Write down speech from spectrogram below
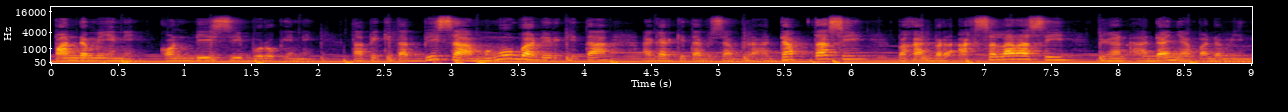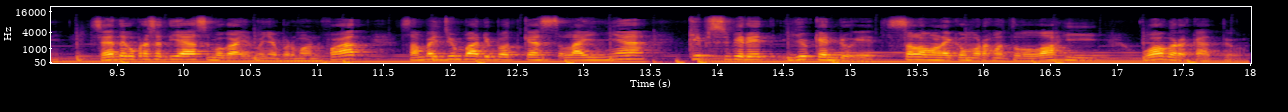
pandemi ini, kondisi buruk ini tapi kita bisa mengubah diri kita agar kita bisa beradaptasi bahkan berakselerasi dengan adanya pandemi ini. Saya Teguh Prasetya, semoga ilmunya bermanfaat. Sampai jumpa di podcast lainnya. Keep spirit, you can do it. Assalamualaikum warahmatullahi wabarakatuh.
